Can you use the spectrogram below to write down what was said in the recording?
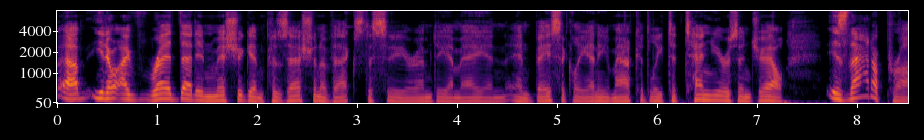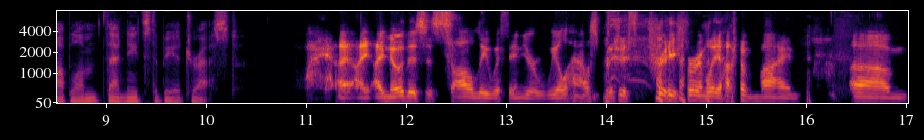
Um, you know, I've read that in Michigan, possession of ecstasy or MDMA and, and basically any amount could lead to 10 years in jail. Is that a problem that needs to be addressed? I, I know this is solidly within your wheelhouse, but it's pretty firmly out of mine. Um,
